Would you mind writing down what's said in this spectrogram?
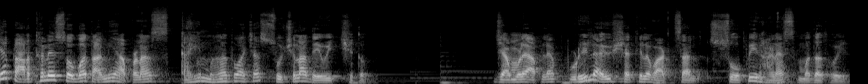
या प्रार्थनेसोबत आम्ही आपणास काही महत्त्वाच्या सूचना देऊ इच्छितो ज्यामुळे आपल्या पुढील आयुष्यातील वाटचाल सोपी राहण्यास मदत होईल.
